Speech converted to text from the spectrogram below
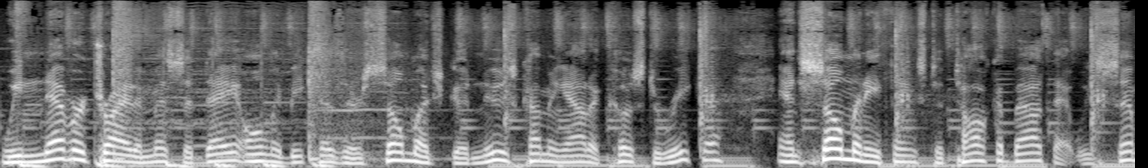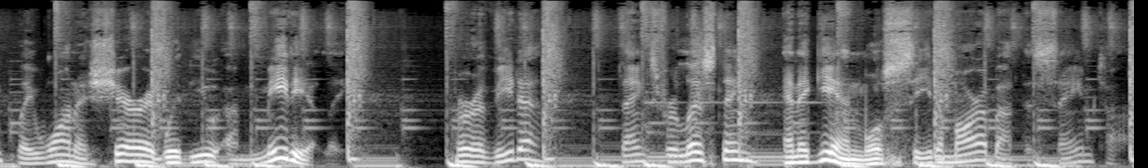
We never try to miss a day only because there's so much good news coming out of Costa Rica and so many things to talk about that we simply want to share it with you immediately. Pura Vida, Thanks for listening. And again, we'll see you tomorrow about the same time.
